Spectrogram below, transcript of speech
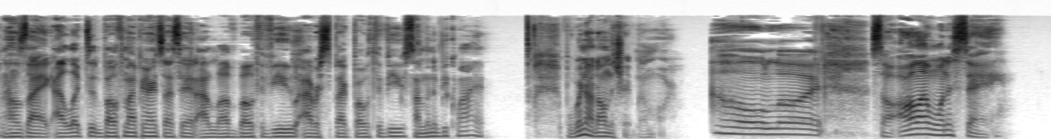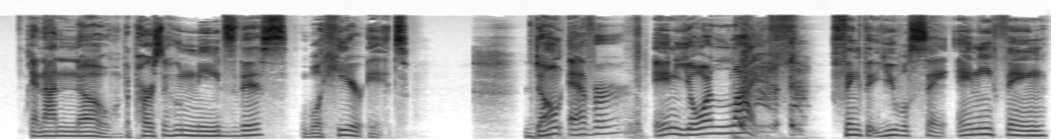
And I was like, I looked at both my parents. I said, I love both of you. I respect both of you. So I'm gonna be quiet. But we're not on the trip no more. Oh Lord. So all I want to say and I know the person who needs this will hear it. Don't ever in your life think that you will say anything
